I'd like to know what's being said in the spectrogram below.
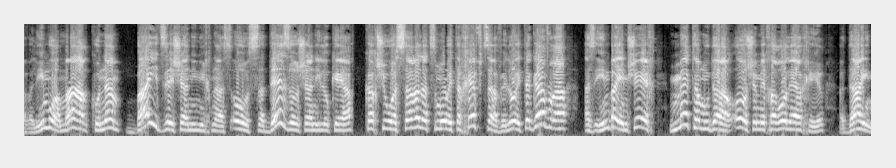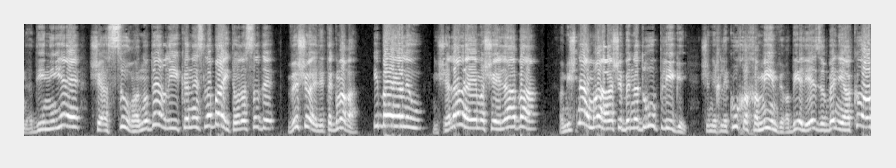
אבל אם הוא אמר, קונם בית זה שאני נכנס, או שדה זו שאני לוקח, כך שהוא אסר על עצמו את החפצה ולא את הגברא, אז אם בהמשך מת המודר או שמחרו לאחר, עדיין הדין יהיה שאסור הנודר להיכנס לבית או לשדה. ושואלת הגמרא, היא בעיה להוא. נשאלה להם השאלה הבאה. המשנה אמרה שבנדרו פליגי, שנחלקו חכמים ורבי אליעזר בן יעקב,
